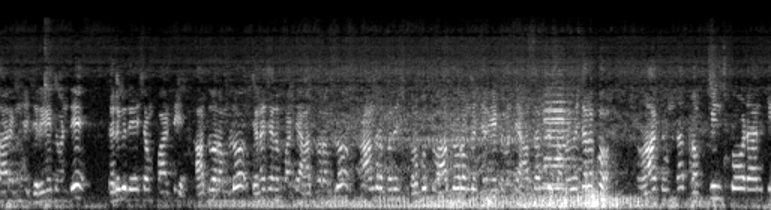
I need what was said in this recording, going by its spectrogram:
తారీఖు నుంచి జరిగేటువంటి తెలుగుదేశం పార్టీ ఆధ్వర్యంలో జనసేన పార్టీ ఆధ్వర్యంలో ఆంధ్రప్రదేశ్ ప్రభుత్వ ఆధ్వర్యంలో జరిగేటువంటి అసెంబ్లీ సమావేశాలకు రాకుండా తప్పించుకోవడానికి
